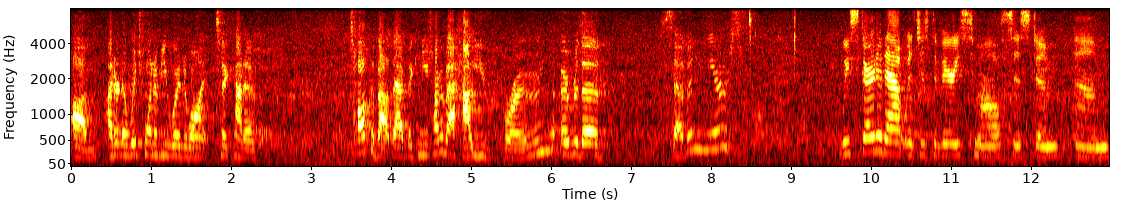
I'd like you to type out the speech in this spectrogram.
Um, I don't know which one of you would want to kind of talk about that, but can you talk about how you've grown over the seven years? We started out with just a very small system. Um,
